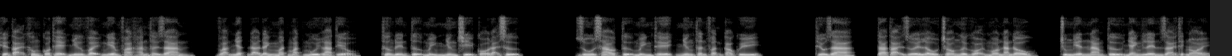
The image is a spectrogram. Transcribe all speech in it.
Hiện tại không có thể như vậy nghiêm phạt hắn thời gian, vạn nhất đã đánh mất mặt mũi là tiểu, thương đến tự mình nhưng chỉ có đại sự. Dù sao tự mình thế nhưng thân phận cao quý. Thiếu ra ta tại dưới lầu cho ngươi gọi món ăn đâu? Trung niên nam tử nhanh lên giải thích nói.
